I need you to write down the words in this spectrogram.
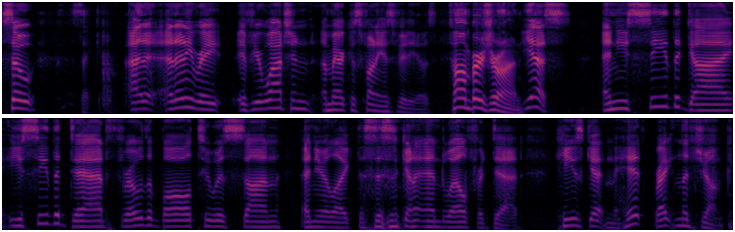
So Who's that guy? at, at any rate, if you're watching America's Funniest Videos, Tom Bergeron. yes, and you see the guy, you see the dad throw the ball to his son, and you're like, this isn't gonna end well for dad. He's getting hit right in the junk,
